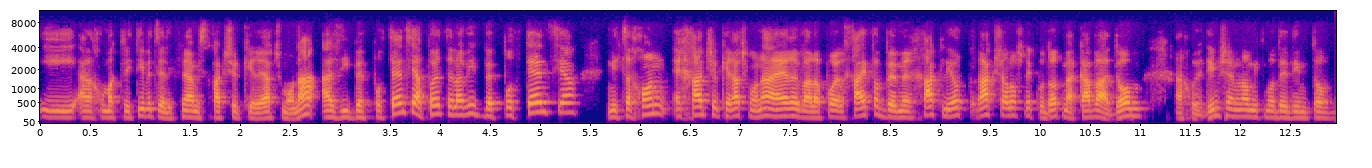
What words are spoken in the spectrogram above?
היא, אנחנו מקליטים את זה לפני המשחק של קריית שמונה, אז היא בפוטנציה, הפועל תל אביב בפוטנציה ניצחון אחד של קריית שמונה הערב על הפועל חיפה, במרחק להיות רק שלוש נקודות מהקו האדום. אנחנו יודעים שהם לא מתמודדים טוב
